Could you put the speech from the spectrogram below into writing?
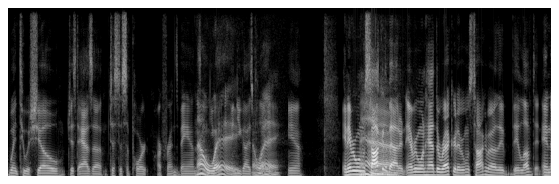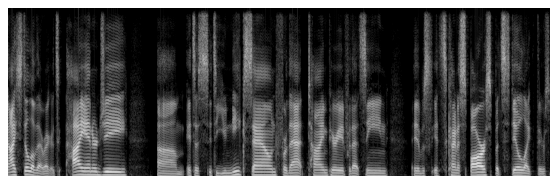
went to a show just as a just to support our friends' bands. No and you, way. And you guys No played. way. Yeah. And everyone was talking about it. And everyone had the record. Everyone was talking about it. They they loved it. And I still love that record. It's high energy. Um, it's a it's a unique sound for that time period for that scene. It was it's kind of sparse, but still like there's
